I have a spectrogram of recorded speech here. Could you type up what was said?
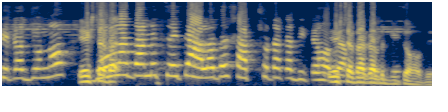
সেটার জন্য দামের চাইতে আলাদা সাতশো টাকা দিতে হবে এক্সট্রা টাকা দিতে হবে।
